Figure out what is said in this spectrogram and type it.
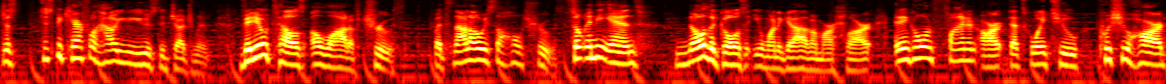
just, just be careful how you use the judgment. Video tells a lot of truth, but it's not always the whole truth. So in the end, know the goals that you want to get out of a martial art, and then go and find an art that's going to push you hard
